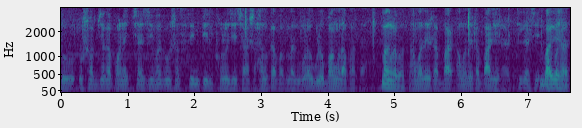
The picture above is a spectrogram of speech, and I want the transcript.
তো ও সব জায়গা পানের চাষ যেভাবে ওসব সিম্পল খরচে চাষ হালকা পাতলা গোড়া ওগুলো বাংলা পাতা। বাংলা পাতা। আমাদের এটা আমাদের এটা বাগেরহাট ঠিক আছে? বাগেরহাট?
